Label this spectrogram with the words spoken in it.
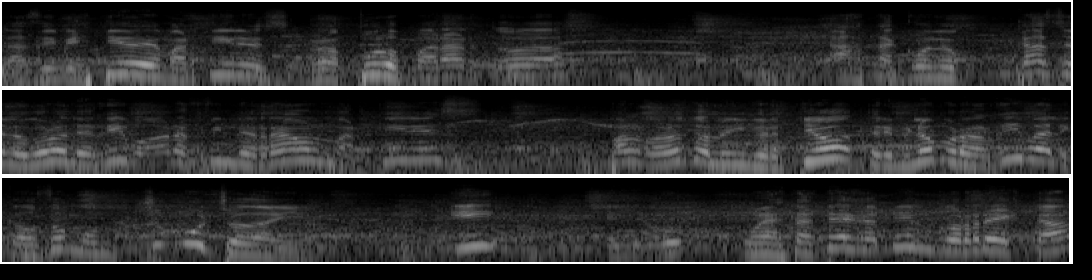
Las investidas de Martínez lo pudo parar todas. Hasta cuando casi logró el derribo, ahora fin de round, Martínez, Pablo lo invirtió, terminó por arriba, le causó mucho, mucho daño. Y eh, una estrategia bien correcta,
